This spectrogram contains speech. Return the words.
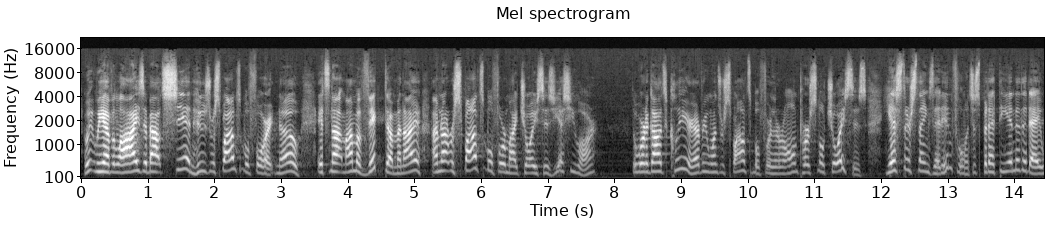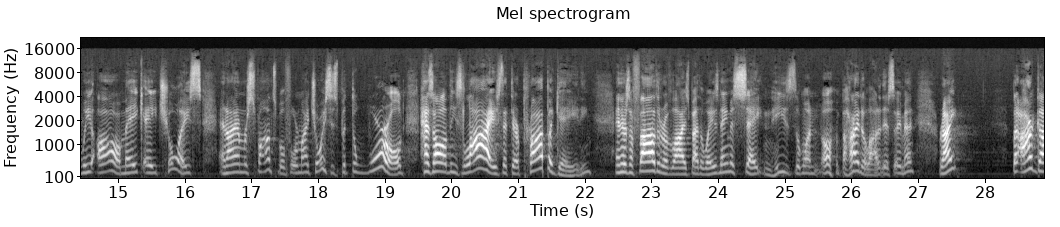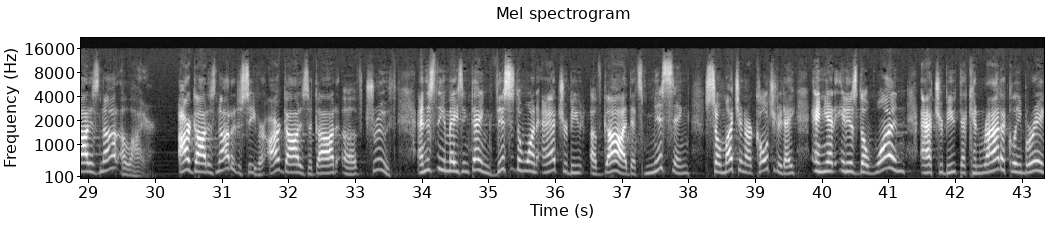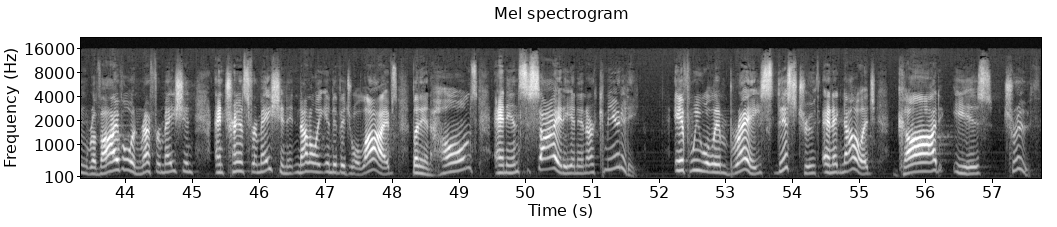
We have lies about sin. Who's responsible for it? No, it's not. I'm a victim and I, I'm not responsible for my choices. Yes, you are. The Word of God's clear. Everyone's responsible for their own personal choices. Yes, there's things that influence us, but at the end of the day, we all make a choice, and I am responsible for my choices. But the world has all these lies that they're propagating. And there's a father of lies, by the way. His name is Satan. He's the one oh, behind a lot of this, amen? Right? But our God is not a liar. Our God is not a deceiver. Our God is a God of truth. And this is the amazing thing. This is the one attribute of God that's missing so much in our culture today. And yet, it is the one attribute that can radically bring revival and reformation and transformation in not only individual lives, but in homes and in society and in our community. If we will embrace this truth and acknowledge God is truth.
